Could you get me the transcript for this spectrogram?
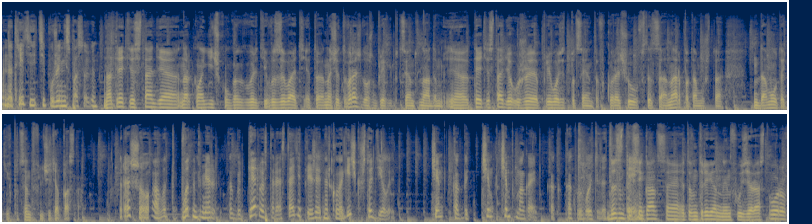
А на третий тип уже не способен. На третьей стадии наркологичку, как вы говорите, вызывать, это значит, врач должен приехать к пациенту на дом. Э, Третья стадия уже привозит пациентов к врачу в стационар, потому что на дому таких пациентов лечить опасно. Хорошо. А вот, вот например, как бы первая, вторая стадия, приезжает наркологичка, что делает? Чем, как бы, чем, чем помогает? Как, как выводит из этого? Дезинтоксикация – это внутривенная инфузия растворов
